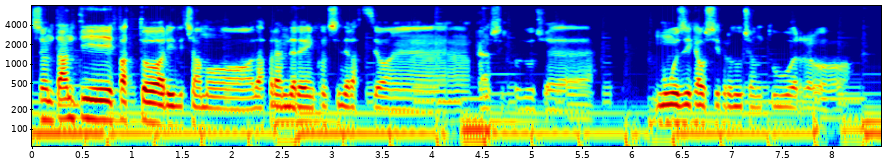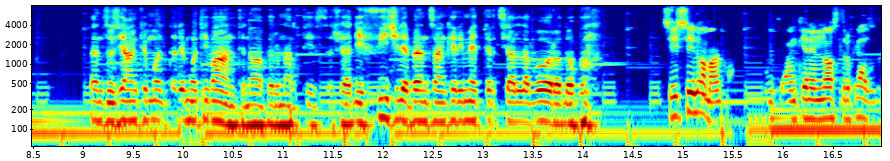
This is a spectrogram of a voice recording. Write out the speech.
ci sono tanti fattori, diciamo, da prendere in considerazione quando si produce musica o si produce un tour o... Penso sia anche molto demotivante, no, per un artista. Cioè, è difficile, penso, anche rimettersi al lavoro dopo. Sì, sì, no, ma anche nel nostro caso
